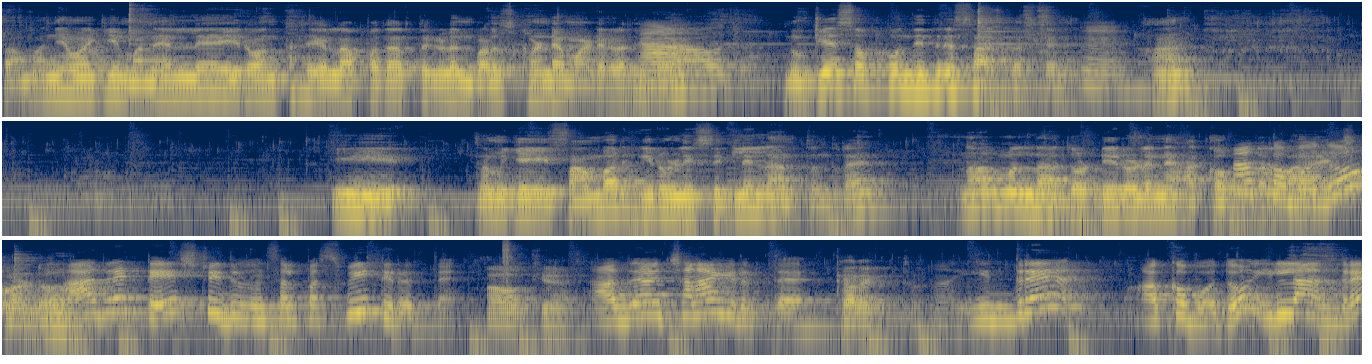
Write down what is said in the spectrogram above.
ಸಾಮಾನ್ಯವಾಗಿ ಮನೆಯಲ್ಲೇ ಇರುವಂತಹ ಎಲ್ಲ ಪದಾರ್ಥಗಳನ್ನು ಬಳಸ್ಕೊಂಡೇ ಮಾಡಿರೋದು ಹಾ ಇದು. ಹೌದು. ನುಗ್ಗೆ ಸೊಪ್ಪು ಒಂದಿದ್ರೆ ಸಾಕು ಅಷ್ಟೇ. ಹಾ? ಈ ನಮಗೆ ಈ ಸಾಂಬಾರ್ ಈರುಳ್ಳಿ ಸಿಗ್ಲಿಲ್ಲ ಅಂತಂದ್ರೆ ನಾರ್ಮಲ್ ದೊಡ್ಡ ಈರುಳ್ಳಿನೇ ಹಾಕೋಬಹುದು. ಆದ್ರೆ ಟೇಸ್ಟ್ ಇದು ಒಂದು ಸ್ವಲ್ಪ ಸ್ವೀಟ್ ಇರುತ್ತೆ. ಓಕೆ ಅದು ಚೆನ್ನಾಗಿರುತ್ತೆ. ಕರೆಕ್ಟ್ ಇದ್ರೆ ಹಾಕೋಬಹುದು. ಇಲ್ಲ ಅಂದ್ರೆ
